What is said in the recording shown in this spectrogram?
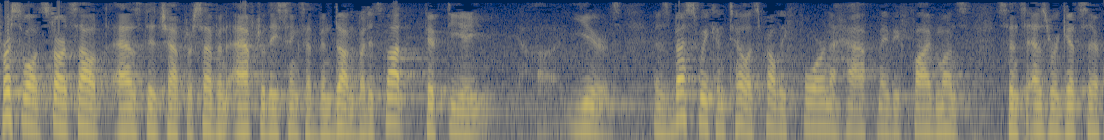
First of all, it starts out, as did chapter 7, after these things had been done, but it's not 58 uh, years. As best we can tell, it's probably four and a half, maybe five months since Ezra gets there,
